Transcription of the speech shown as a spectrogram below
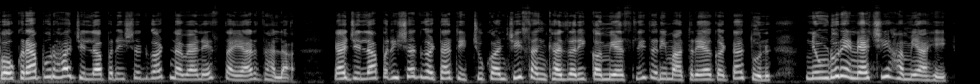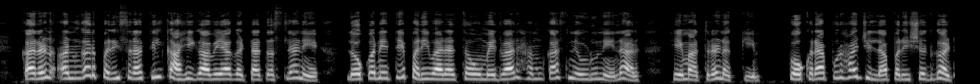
पोखरापूर हा जिल्हा परिषद गट नव्यानेच तयार झाला. या जिल्हा परिषद गटात इच्छुकांची संख्या जरी कमी असली तरी मात्र या गटातून निवडून येण्याची हमी आहे. कारण अनगर परिसरातील काही गावे या गटात असल्याने लोकनेते परिवाराचा उमेदवार हमखास निवडून येणार हे मात्र नक्की. पोखरापूर हा जिल्हा परिषद गट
